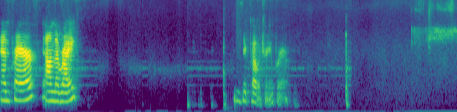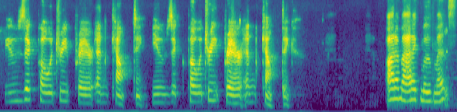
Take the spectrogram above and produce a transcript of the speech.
and prayer on the right. Music, poetry, and prayer. Music, poetry, prayer, and counting. Music, poetry, prayer, and counting. Automatic movements.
